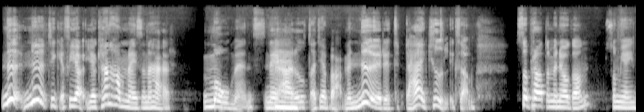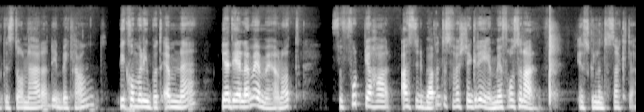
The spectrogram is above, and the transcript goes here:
Nu, nu tycker jag, för jag, jag kan hamna i såna här moments när jag Mm. är ute att jag bara, men nu är det typ, det här är kul liksom. Så pratar med någon som jag inte står nära, det är bekant. Vi kommer in på ett ämne, jag delar med mig av något. Så fort jag har, alltså det behöver inte vara värsta grejen, men jag får sån här, jag skulle inte ha sagt det.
